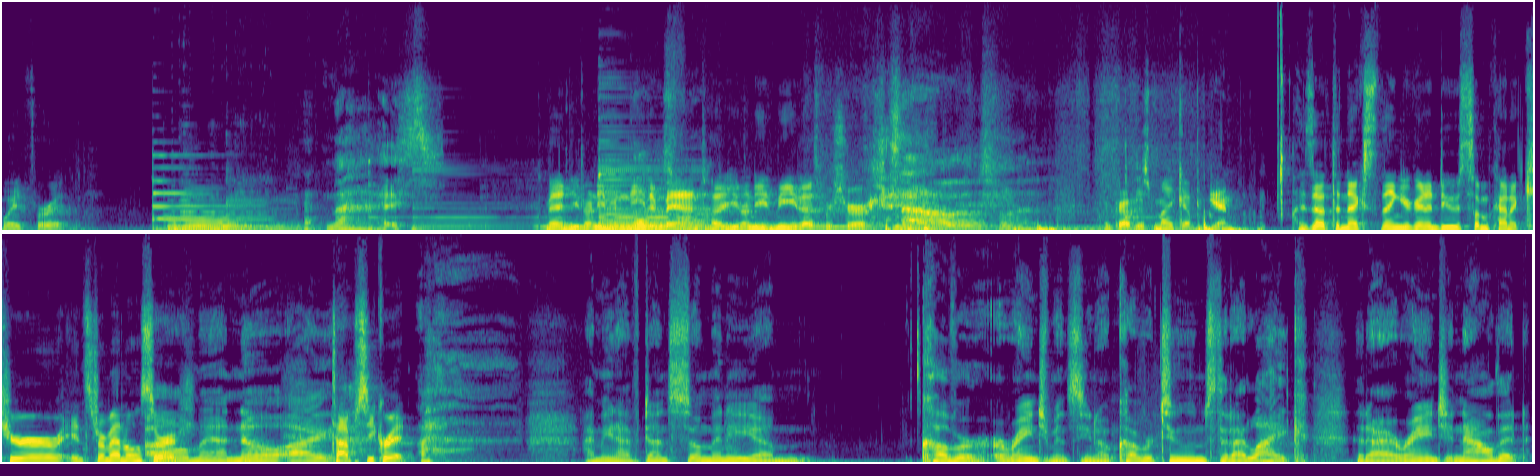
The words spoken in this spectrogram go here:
Wait for it. Nice. Man, you don't even need a band. huh? You don't need me, that's for sure. No, that was fun. I'll grab this mic up again. Is that the next thing you're going to do? Some kind of cure instrumentals or Oh man, no, I top secret? I mean, I've done so many um, cover arrangements, you know, cover tunes that I like that I arrange. And now that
